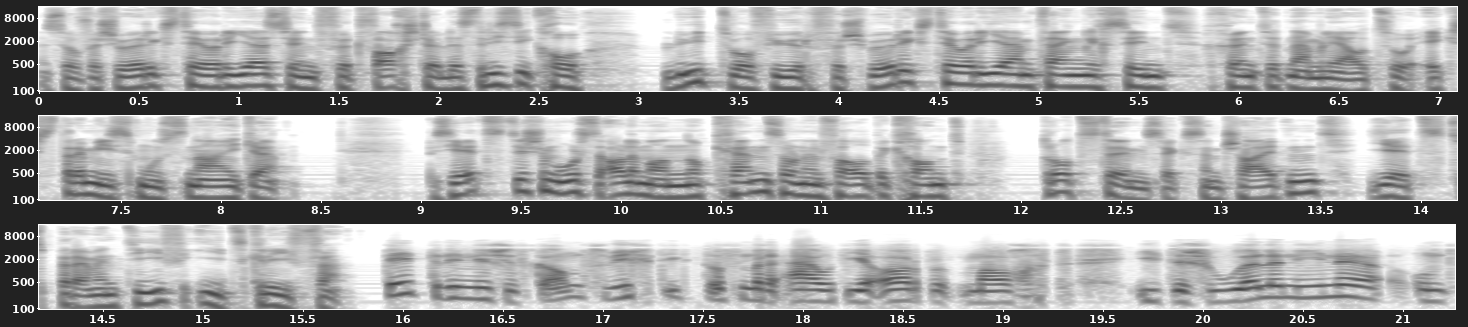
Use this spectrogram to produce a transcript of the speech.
So Verschwörungstheorien sind für die Fachstelle ein Risiko. Leute, die für Verschwörungstheorien empfänglich sind, könnten nämlich auch zu Extremismus neigen. Bis jetzt ist dem Urs Alemann noch kein so ein Fall bekannt. Trotzdem ist es entscheidend, jetzt präventiv einzugreifen. Dort drin ist es ganz wichtig, dass man auch die Arbeit macht in den Schulen rein und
